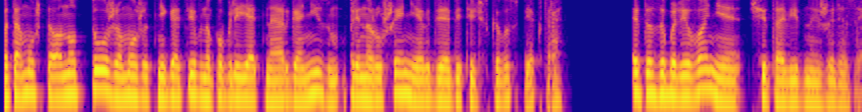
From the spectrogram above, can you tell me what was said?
потому что оно тоже может негативно повлиять на организм при нарушениях диабетического спектра. Это заболевание щитовидной железы.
